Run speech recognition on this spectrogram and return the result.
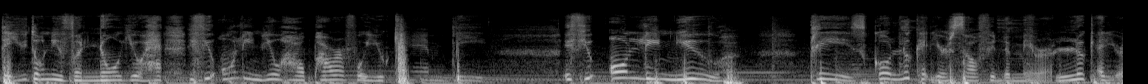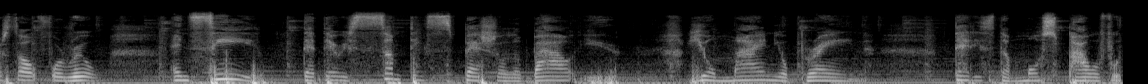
that you don't even know you have. If you only knew how powerful you can be if you only knew, please go look at yourself in the mirror. Look at yourself for real and see that there is something special about you. Your mind, your brain. That is the most powerful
